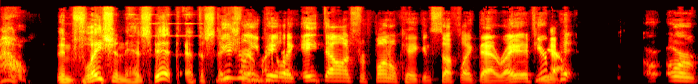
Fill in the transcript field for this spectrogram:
wow, inflation has hit at the state usually you pay friend. like eight dollars for funnel cake and stuff like that, right? If you're Yeah. pay- or, or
